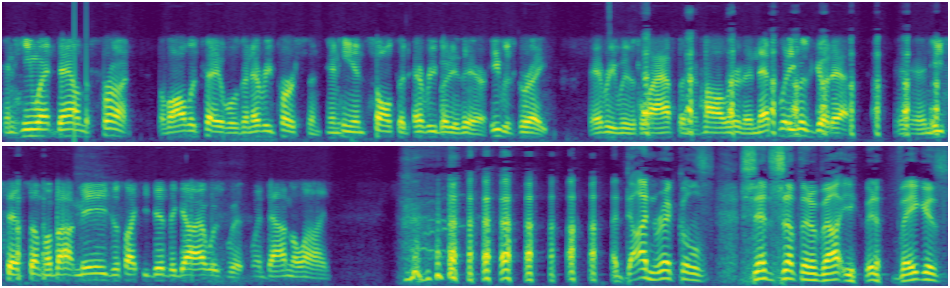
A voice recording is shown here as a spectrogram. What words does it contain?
and he went down the front of all the tables and every person, and he insulted everybody there. He was great. Everybody was laughing and hollered, and that's what he was good at. And he said something about me, just like he did the guy I was with. Went down the line. Don Rickles said something about you in a Vegas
